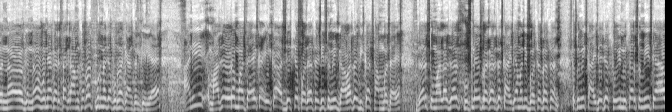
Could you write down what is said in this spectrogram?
न न होण्याकरिता ग्रामसभाच पूर्णच्या पूर्ण कॅन्सल केली आहे. आणि माझं एवढं मत आहे का एका अध्यक्षपदासाठी तुम्ही गावाचा विकास थांबत आहे. जर तुम्हाला जर कुठल्याही प्रकारचं कायद्यामध्ये बसत असेल तर तुम्ही कायद्याच्या सोयीनुसार तुम्ही त्या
